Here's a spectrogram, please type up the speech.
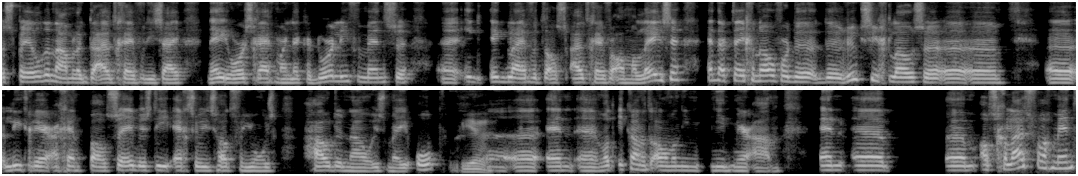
speelde, namelijk de uitgever die zei, nee hoor, schrijf maar lekker door, lieve mensen, ik, ik blijf het als uitgever allemaal lezen. En daartegen tegenover de, de rukzichtloze uh, uh, literair agent Paul Sebes, die echt zoiets had van jongens, hou er nou eens mee op. Yeah. en, want ik kan het allemaal niet, niet meer aan. En um, als geluidsfragment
